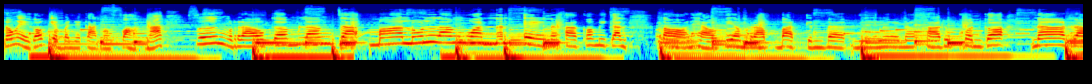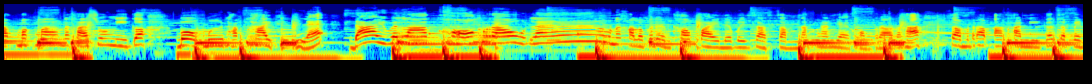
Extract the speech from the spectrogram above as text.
น้องเอกก็เก็บบรรยากาศมาฝากนะ ซึ่งเรากำลังจะมาลุ้นรางวัลนั่นเองนะคะ ก็มีการต่อแถวเตรียมรับบัตรกันแบบนี้เลยนะคะ ทุกคนก็น่ารักมากๆนะคะ ช่วงนี้ก็โบกมือทักทายและ ได้เวลาของเราแล้วนะคะ เราก็เดินเข้าไปในบริษัทสำนักงานใหญ่ของเรานะคะสำหรับอาคารนี้ก็จะเป็น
